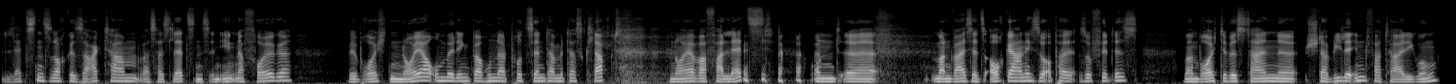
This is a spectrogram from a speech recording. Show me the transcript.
letztens noch gesagt haben, was heißt letztens, in irgendeiner Folge, wir bräuchten Neuer unbedingt bei 100 Prozent, damit das klappt. Neuer war verletzt ja. und äh, man weiß jetzt auch gar nicht so, ob er so fit ist. Man bräuchte bis dahin eine stabile Innenverteidigung,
